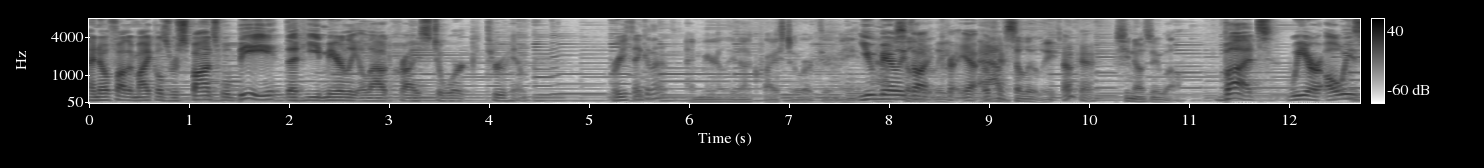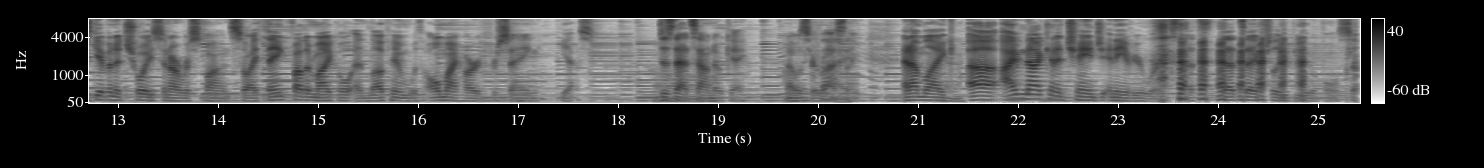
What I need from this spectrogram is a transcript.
I know Father Michael's response will be that he merely allowed Christ to work through him. Were you thinking that? I merely let Christ to work through me. You merely thought Absolutely. Chri- yeah, okay. absolutely. Okay. She knows me well. But we are always given a choice in our response. So I thank Father Michael and love him with all my heart for saying yes. Does that sound okay? That was her gonna last thing. And I'm like, uh, I'm not going to change any of your words. That's that's actually beautiful. So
